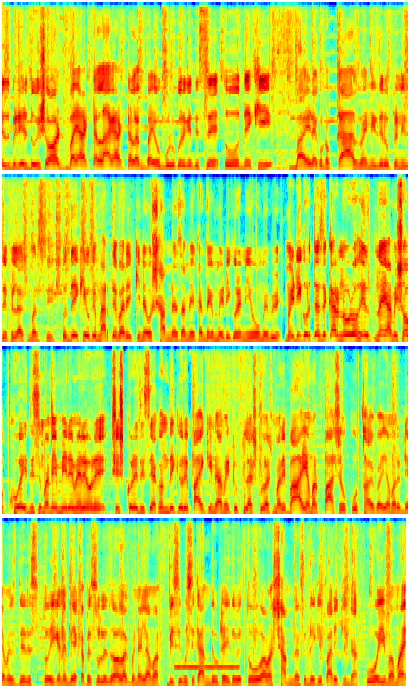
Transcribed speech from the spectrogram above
এসবিডির দুই শট ভাই আরেকটা লাগ আরেকটা লাগ, ভাই ও গুলো করে দিচ্ছে তো দেখি, ভাই এটা কোনো কাজ ভাই, নিজের উপরে নিজে ফ্ল্যাশ মারছি। তো দেখি ওকে মারতে পারি কিনা, ও সামনে আছে, আমি এখান থেকে মেডি করে নিয়ে ও মেবি মেডি করতে আছে, কারণ ওরও হেলথ নাই, আমি সব খুয়াই দিছি মানে মেরে মেরে ওরে শেষ করে দিছি। এখন দেখি ওরে পাই কিনা, আমি একটু ফ্ল্যাশ ফ্ল্যাশ মারি, ভাই আমার পাশে ও কোথায় ভাই? আমার ড্যামেজ দিয়ে দিচ্ছে তো এখানে ব্যাকআপে চলে যাওয়া লাগবে নাহলে আমার বিসি বুসি কান্দে উঠাই দেবে। তো আমার সামনে আছে, দেখি পারি কিনা। ওই মামায়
